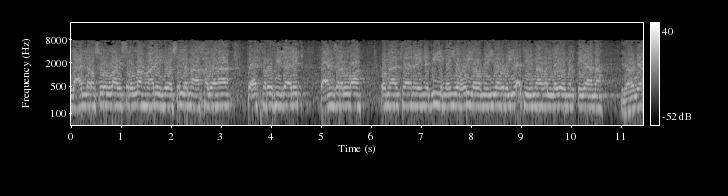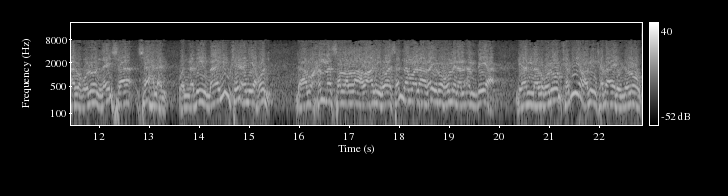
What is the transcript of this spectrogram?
لعل رسول الله صلى الله عليه وسلم أخذها فأكثروا في ذلك فأنزل الله وما كان لنبي أن يغل ومن يغل يأتي بما غل يوم القيامة. يعني الغلول ليس سهلا والنبي ما يمكن أن يغل. لا محمد صلى الله عليه وسلم ولا غيره من الأنبياء لأن الغلول كبيرة من كبائر الذنوب.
